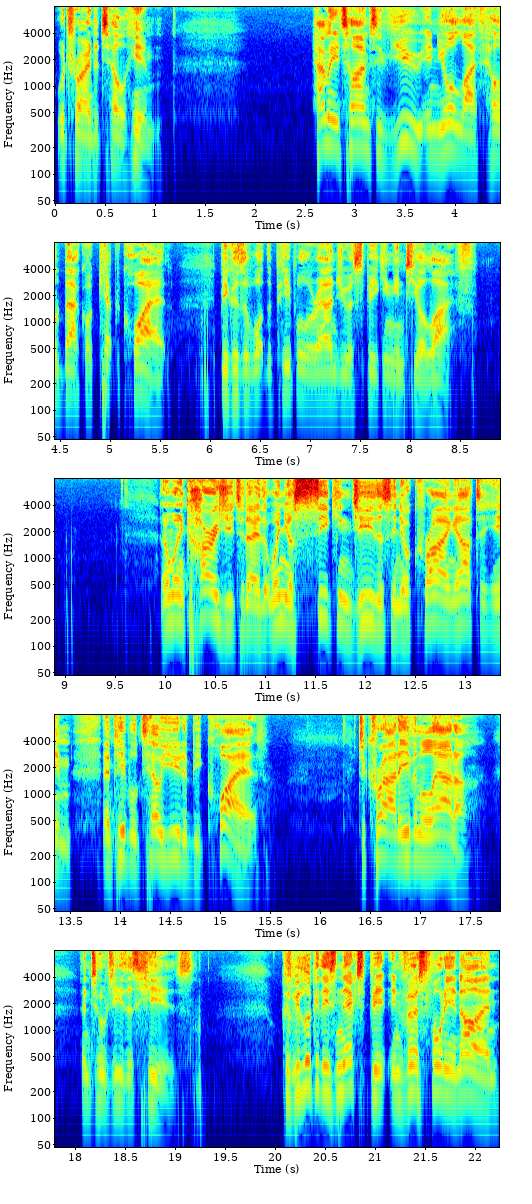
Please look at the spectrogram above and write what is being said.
were trying to tell him. How many times have you in your life held back or kept quiet because of what the people around you are speaking into your life? And I want to encourage you today that when you're seeking Jesus and you're crying out to Him, and people tell you to be quiet, to cry out even louder until Jesus hears. Because we look at this next bit in verse 49,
